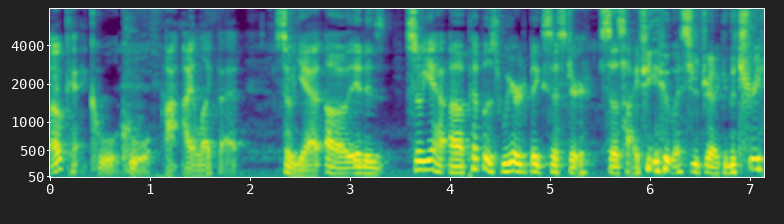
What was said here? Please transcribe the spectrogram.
Okay, cool, cool. I, I like that. So yeah, uh, it is. So yeah, uh, Pippa's weird big sister says hi to you as you're dragging the tree.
